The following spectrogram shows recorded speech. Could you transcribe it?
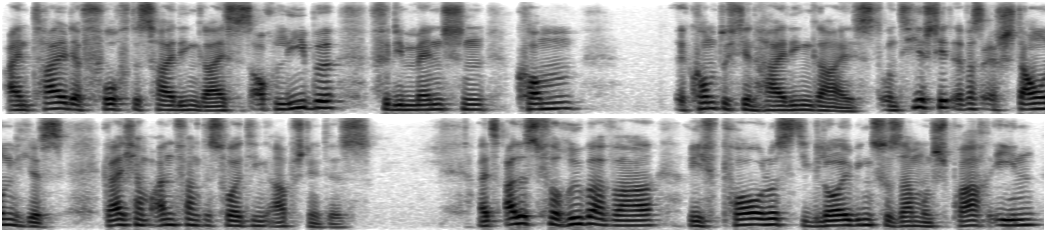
ein Teil der Frucht des Heiligen Geistes. Auch Liebe für die Menschen kommen, äh, kommt durch den Heiligen Geist. Und hier steht etwas Erstaunliches, gleich am Anfang des heutigen Abschnittes. Als alles vorüber war, rief Paulus die Gläubigen zusammen und sprach ihnen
